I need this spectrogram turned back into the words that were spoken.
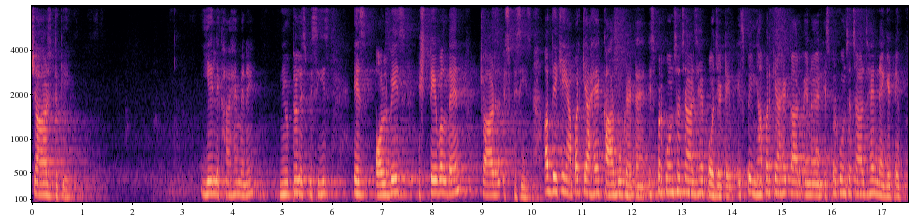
चार्ज्ड के। ये लिखा है मैंने, neutral species is always stable than charge species. अब देखिए यहाँ पर क्या है, कार्बोकैटायन। इस पर कौन सा चार्ज है? पॉजिटिव। इस पर यहाँ पर क्या है? कार्ब एनायन। इस पर कौन सा चार्ज है? नेगेटिव।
